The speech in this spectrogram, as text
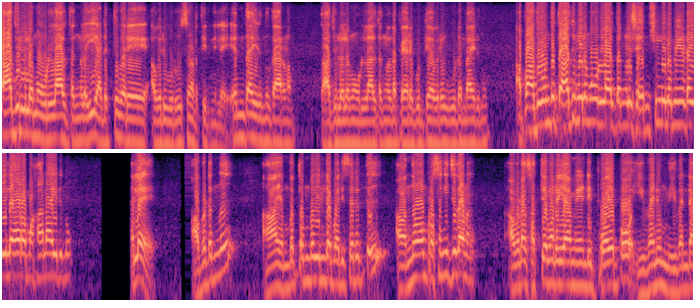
താജുലുലമ ഉള്ളാൽ തങ്ങളെ ഈ അടുത്ത് വരെ അവർ ഉറൂസ് നടത്തിയിരുന്നില്ലേ? എന്തായിരുന്നു കാരണം? താജുലുലമ ഉള്ളാൽ തങ്ങളുടെ പേരക്കുട്ടി അവർ കൂടെ ഉണ്ടായിരുന്നു. അപ്പൊ അതുകൊണ്ട് താജുലുലമ ഉള്ളാൽ തങ്ങൾ ഷംസുലുലമയുടെ ഇലേറെ മഹാനായിരുന്നു. അല്ലേ? അവിടുന്ന് ആ എൺപത്തൊമ്പതിന്റെ പരിസരത്ത് അന്ന് അവൻ പ്രസംഗിച്ചതാണ്. അവിടെ സത്യമറിയാൻ വേണ്ടി പോയപ്പോ ഇവനും ഇവന്റെ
